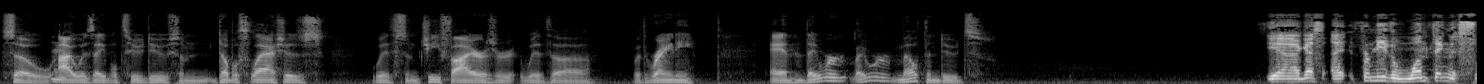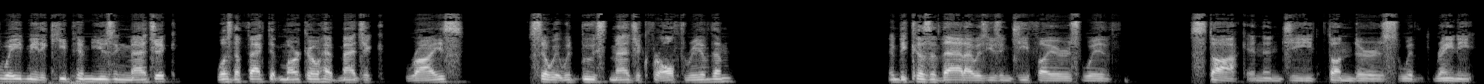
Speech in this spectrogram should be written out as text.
So I was able to do some double slashes with some G fires or with uh, with Raynie, and they were they were melting dudes. Yeah, I guess I, for me, the one thing that swayed me to keep him using magic was the fact that Marco had magic rise, so it would boost magic for all three of them. And because of that, I was using G fires with Stocke and then G thunders with Raynie.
